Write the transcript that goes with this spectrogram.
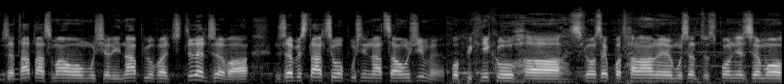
że tata z mamą musieli napiłować tyle drzewa, żeby starczyło później na całą zimę. Po pikniku a, Związek Podhalany, muszę tu wspomnieć, że ma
